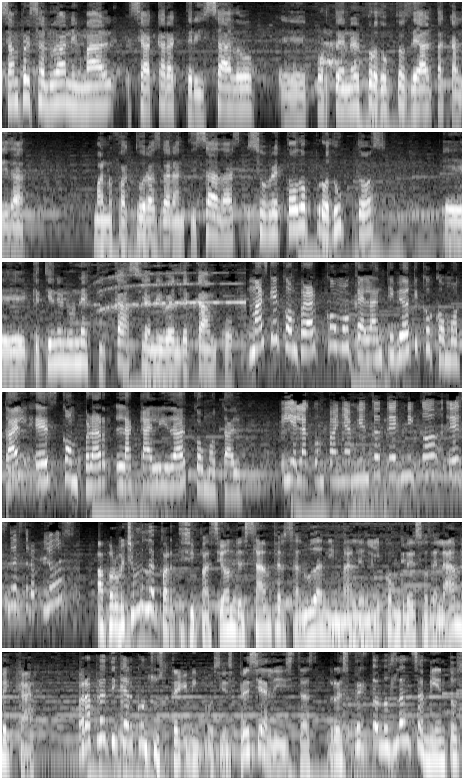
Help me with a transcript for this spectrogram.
Sanfer Salud Animal se ha caracterizado eh, por tener productos de alta calidad, manufacturas garantizadas y sobre todo productos eh, que tienen una eficacia a nivel de campo. Más que comprar como que el antibiótico como tal, es comprar la calidad como tal. Y el acompañamiento técnico es nuestro plus. Aprovechamos la participación de Sanfer Salud Animal en el Congreso de la AMBECA para platicar con sus técnicos y especialistas respecto a los lanzamientos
